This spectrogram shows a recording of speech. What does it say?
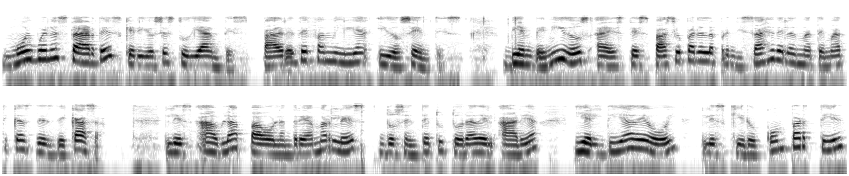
Muy buenas tardes, queridos estudiantes, padres de familia y docentes. Bienvenidos a este espacio para el aprendizaje de las matemáticas desde casa. Les habla Paola Andrea Marlés, docente tutora del área, y el día de hoy les quiero compartir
